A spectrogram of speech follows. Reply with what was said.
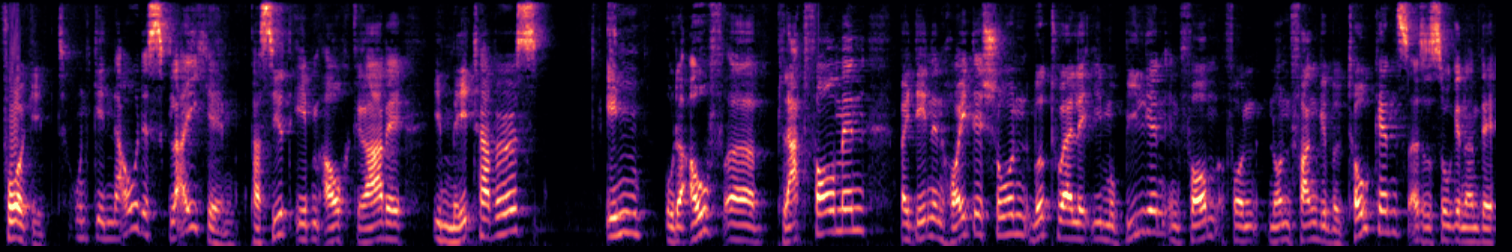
vorgibt. Und genau das Gleiche passiert eben auch gerade im Metaverse in oder auf äh, Plattformen, bei denen heute schon virtuelle Immobilien in Form von Non-Fungible Tokens, also sogenannte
